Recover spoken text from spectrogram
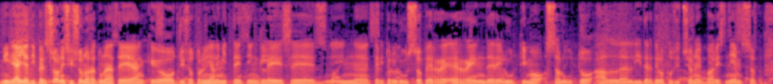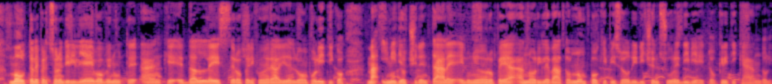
Migliaia di persone si sono radunate anche oggi, sottolinea l'emittente inglese in territorio russo, per rendere l'ultimo saluto al leader dell'opposizione Boris Nemtsov. Molte le persone di rilievo venute anche dall'estero per i funerali dell'uomo politico, ma i media occidentali e l'Unione Europea hanno rilevato non pochi episodi di censura e divieto criticandoli.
